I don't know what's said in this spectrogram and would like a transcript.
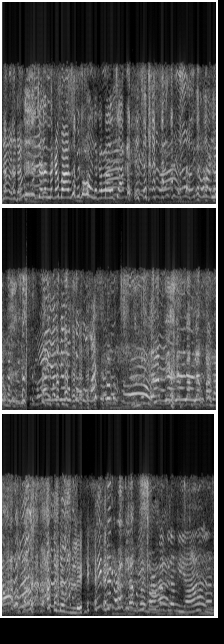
daw, ano daw? Siya lang nakabalot. Sabi ko, hoy, nakabalot sa akin. Ito, ka. Ay, hindi mo pa bukas. Bag lang pala. Doble. Paper bag lang pala. bag lang yan.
